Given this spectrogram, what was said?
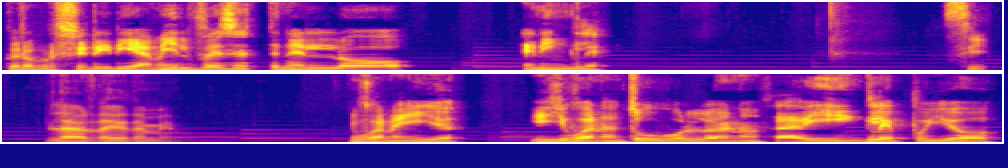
pero preferiría mil veces tenerlo en inglés. Sí, la verdad yo también. Bueno, y, yo, y bueno, tú por lo menos sabías inglés, pues yo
